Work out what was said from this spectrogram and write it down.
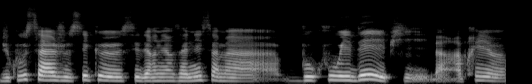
Du coup, ça, je sais que ces dernières années, ça m'a beaucoup aidé. Et puis, ben, après, euh,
